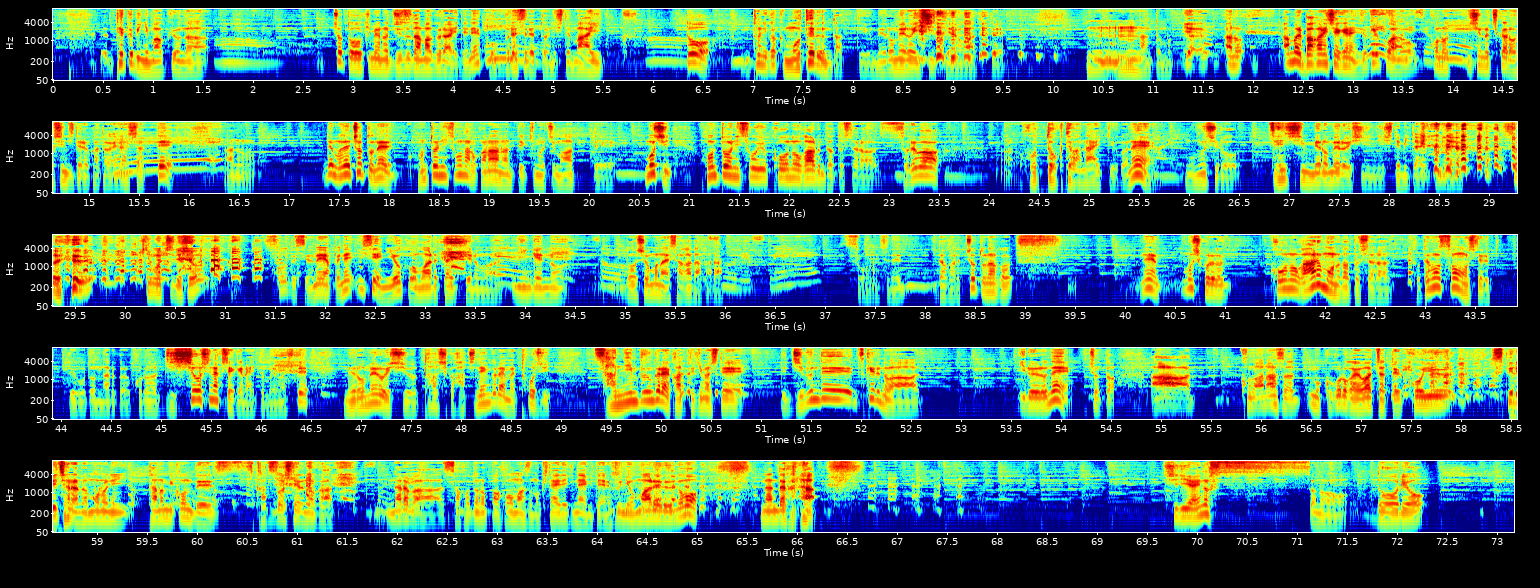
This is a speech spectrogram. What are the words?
う手首に巻くようなあちょっと大きめの数珠玉ぐらいでねこええうブレスレットにして巻くーあ。ーと、とにかくモテるんだっていうメロメロ石っていうのがあって。うーんなんて思って。いやあのあんまりバカにしちゃいけないんですよ、ね結構あの、ね。この石の力を信じてる方がいらっしゃって、えー。あのでもねちょっとね本当にそうなのかななんていう気持ちもあって、ん。もし本当にそういう効能があるんだとしたらそれは放っておく手はないというかね、はい。もうむしろ全身メロメロ石にしてみたいみたいな そういう気持ちでしょ？そうですよね。やっぱりね異性によく思われたいっていうのはええ。人間のどうしようもない差がだから。そうですね。そうなんですね。うん。だからちょっとなんかねもしこれが効能があるものだとしたらとても損をしてるということになるからこれは実証しなくちゃいけないと思いましてメロメロ石を確か8年ぐらい前当時3人分ぐらい買ってきましてで自分でつけるのはいろいろねちょっとああこのアナウンサーもう心が弱っちゃってこういうスピリチュアルなものに頼み込んで活動してるのかならばさほどのパフォーマンスも期待できないみたいな風に思われるのもなんだから知り合いのその同僚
